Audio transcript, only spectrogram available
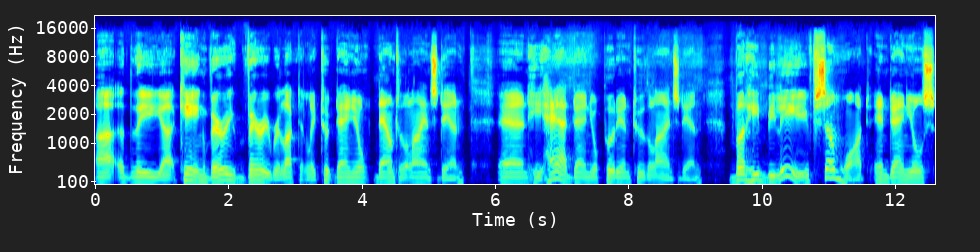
uh, the uh, king very, very reluctantly took Daniel down to the lion's den and he had Daniel put into the lion's den, but he believed somewhat in Daniel's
